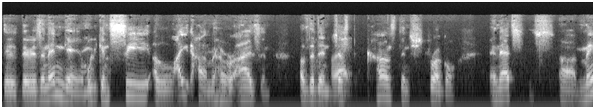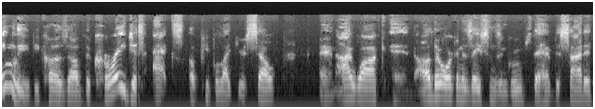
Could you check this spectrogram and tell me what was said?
There, there is an end game. We can see a light on the horizon other than right. just constant struggle. And that's uh, mainly because of the courageous acts of people like yourself and IWOC and other organizations and groups that have decided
